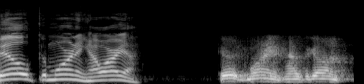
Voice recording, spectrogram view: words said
Bill, good morning. How are you? Good morning. How's it going?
